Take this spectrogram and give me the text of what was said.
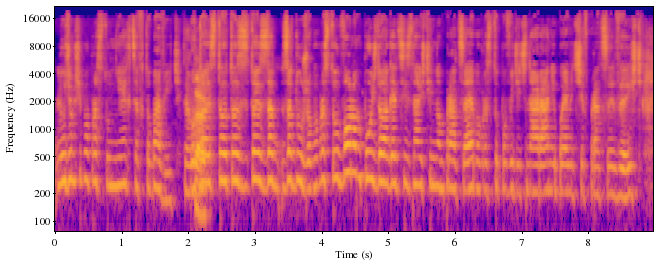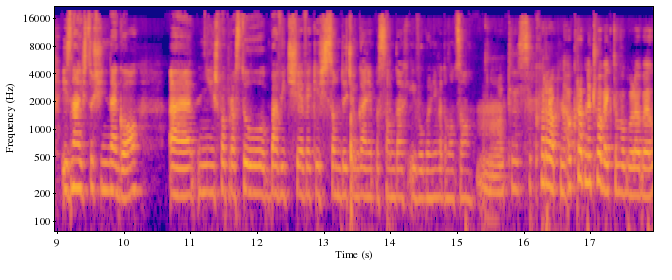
Ludziom się po prostu nie chce w to bawić, Tak. bo Tak. to jest, to, to jest, to jest za, za dużo. Po prostu wolą pójść do agencji, znaleźć inną pracę, po prostu powiedzieć nara, nie pojawić się w pracy, wyjść i znaleźć coś innego, e, niż po prostu bawić się w jakieś sądy, ciąganie po sądach i w ogóle nie wiadomo co. No, to jest okropne. Okropny człowiek to w ogóle był.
